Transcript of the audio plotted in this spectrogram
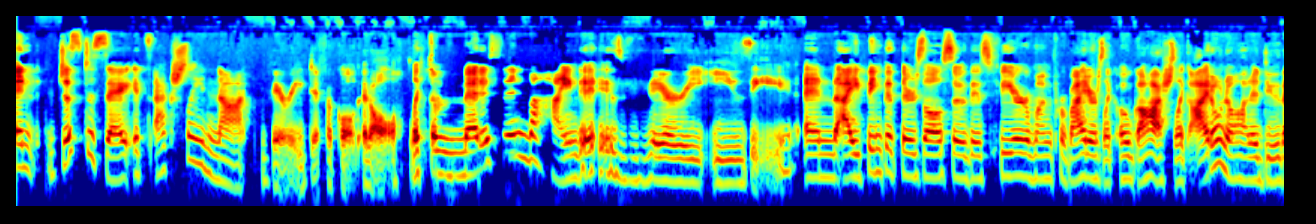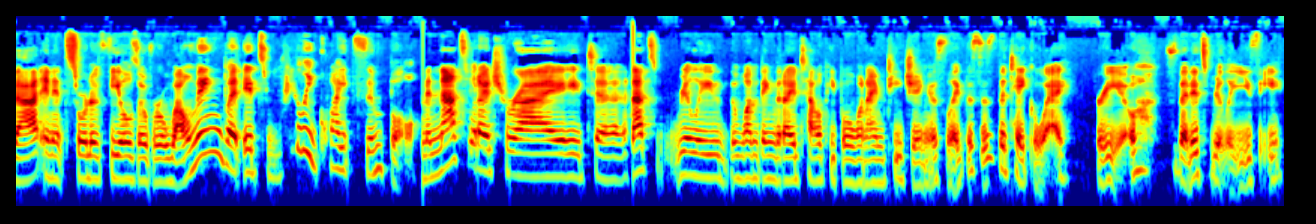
And just to say, it's actually not very difficult at all. Like the medicine behind it is very easy. And I think that there's also this fear among providers like, oh gosh, like I don't know how to do that. And it sort of feels overwhelming, but it's really quite simple. And that's what I try to, that's really the one thing that I tell people when I'm teaching is like, this is the takeaway for you, so that it's really easy.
